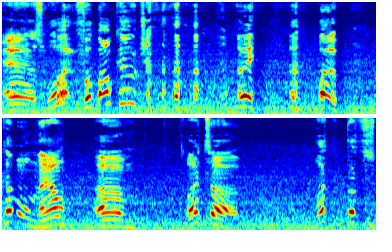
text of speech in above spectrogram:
as what? Football coach? I mean, whoa, come on now. Um, let's uh, let, let's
